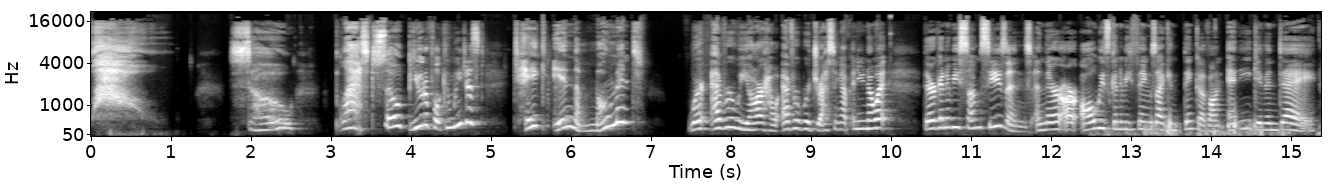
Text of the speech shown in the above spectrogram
Wow. So blessed, so beautiful. Can we just take in the moment wherever we are, however we're dressing up? And you know what? There are going to be some seasons, and there are always going to be things I can think of on any given day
